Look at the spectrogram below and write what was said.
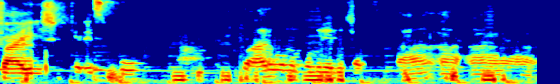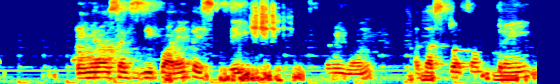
faz querer expor. Claro, eu não poderia deixar de citar a, a em 1946, se não me engano, da situação do trem,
